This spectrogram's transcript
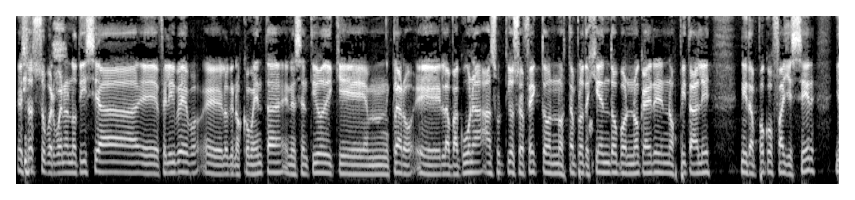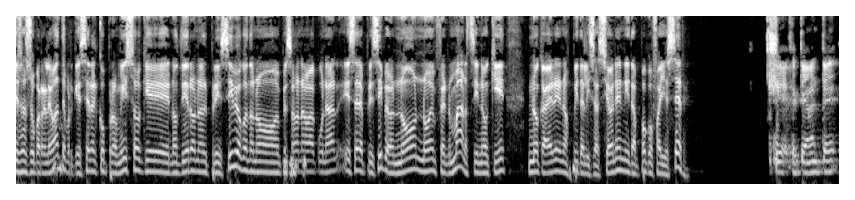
Eso es súper buena noticia, eh, Felipe, eh, lo que nos comenta, en el sentido de que, mm, claro, las vacunas han surtido su efecto, nos están protegiendo por no caer en hospitales ni tampoco fallecer, y eso es súper relevante porque ese era el compromiso que nos dieron al principio cuando nos empezaron a vacunar, ese era el principio, no, no enfermar, sino que no caer en hospitalizaciones ni tampoco fallecer. Sí, efectivamente,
